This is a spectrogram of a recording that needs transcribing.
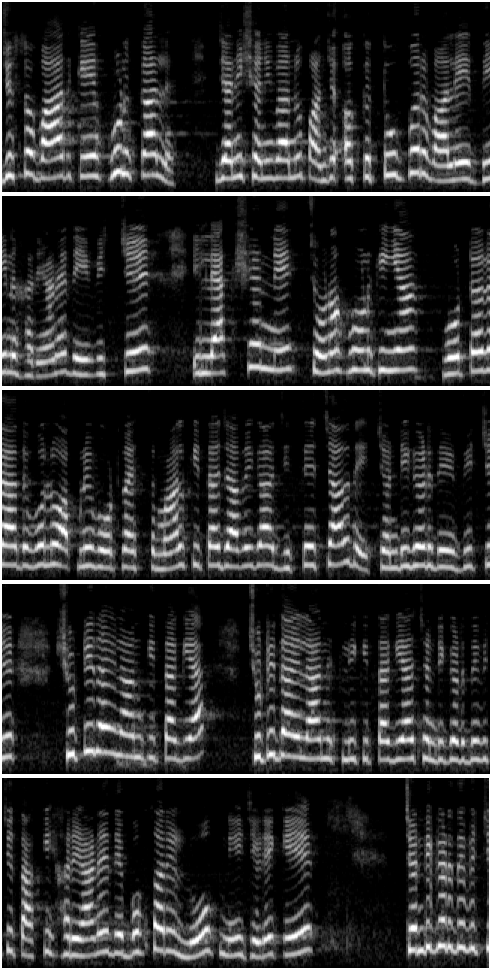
ਜਿਸ ਤੋਂ ਬਾਅਦ ਕਿ ਹੁਣ ਕੱਲ ਯਾਨੀ ਸ਼ਨੀਵਾਰ ਨੂੰ 5 ਅਕਤੂਬਰ ਵਾਲੇ ਦਿਨ ਹਰਿਆਣਾ ਦੇ ਵਿੱਚ ਇਲੈਕਸ਼ਨ ਨੇ ਚੋਣਾਂ ਹੋਣਗੀਆਂ। ਵੋਟਰਾਂ ਦੇ ਵੱਲੋਂ ਆਪਣੇ ਵੋਟ ਦਾ ਇਸਤੇਮਾਲ ਕੀਤਾ ਜਾਵੇਗਾ ਜਿਸ ਦੇ ਚੱਲਦੇ ਚੰਡੀਗੜ੍ਹ ਦੇ ਵਿੱਚ ਛੁੱਟੀ ਦਾ ਐਲਾਨ ਕੀਤਾ ਗਿਆ। ਛੁੱਟੀ ਦਾ ਐਲਾਨ ਇਸ ਲਈ ਕੀਤਾ ਗਿਆ ਚੰਡੀਗੜ੍ਹ ਦੇ ਵਿੱਚ, ਤਾਂ ਕਿ ਹਰਿਆਣਾ ਦੇ ਬਹੁਤ ਸਾਰੇ ਲੋਕ ਨੇ ਜਿਹੜੇ ਕਿ ਚੰਡੀਗੜ੍ਹ ਦੇ ਵਿੱਚ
